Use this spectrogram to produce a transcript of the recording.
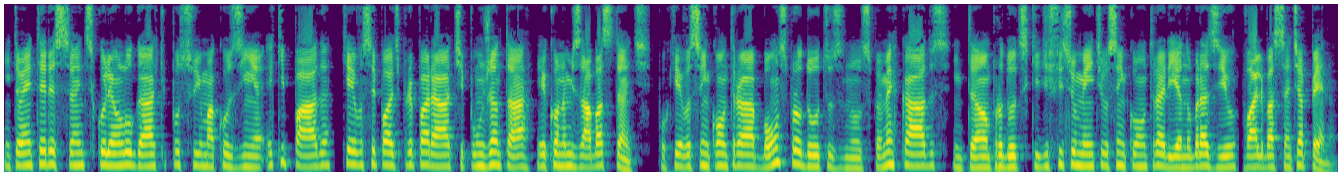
Então é interessante escolher um lugar que possui uma cozinha equipada, que aí você pode preparar tipo um jantar e economizar bastante, porque você encontra bons produtos nos supermercados, então produtos que dificilmente você encontraria no Brasil, vale bastante a pena.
